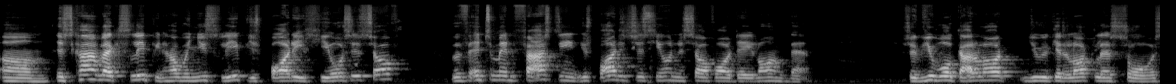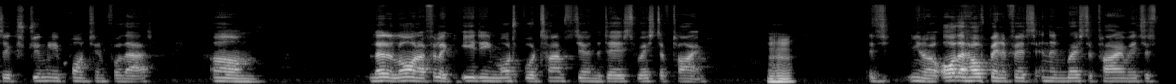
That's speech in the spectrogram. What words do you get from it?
Um, it's kind of like sleeping. How when you sleep, your body heals itself. With intermittent fasting, your body's just healing itself all day long. Then, so if you work out a lot, you will get a lot less sore. It's extremely important for that. Um, let alone, I feel like eating multiple times during the day is waste of time. Mm-hmm. It's you know all the health benefits and then waste of time. It just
